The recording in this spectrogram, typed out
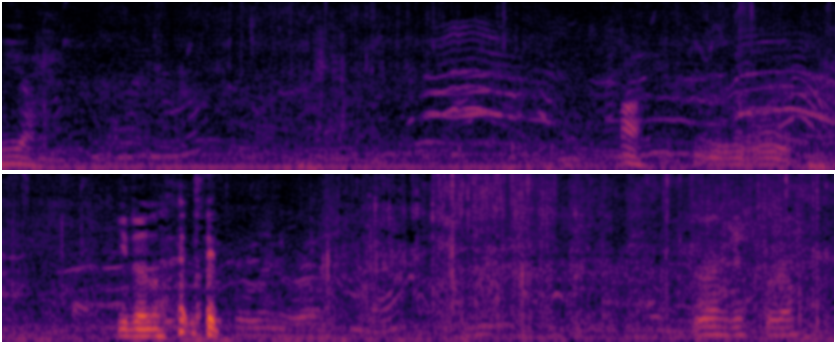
Here. You don't like it. Go and just pull.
